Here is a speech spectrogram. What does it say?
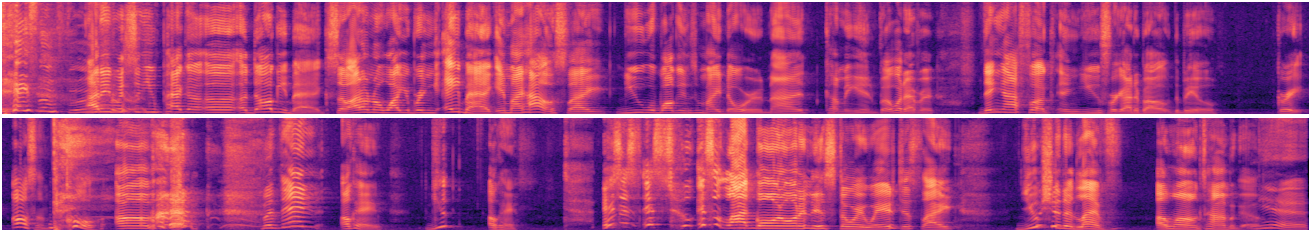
Take some food. I didn't even see you pack a, a, a doggy bag, so I don't know why you're bringing a bag in my house. Like you were walking to my door, not coming in. But whatever. Then y'all fucked and you forgot about the bill. Great, awesome, cool. Um, but then okay, you okay. It's just it's too it's a lot going on in this story where it's just like you should have left a long time ago. Yeah.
